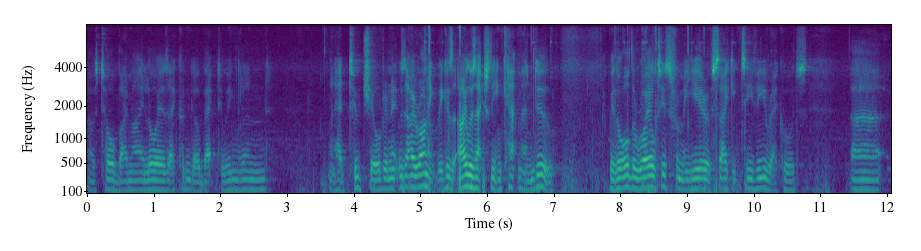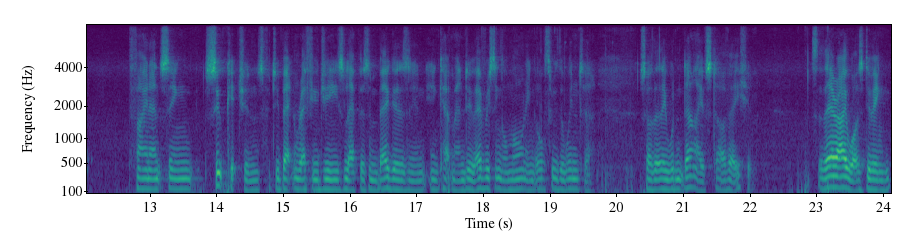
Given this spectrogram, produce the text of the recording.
I was told by my lawyers I couldn't go back to England and had two children. It was ironic because I was actually in Kathmandu with all the royalties from a year of psychic TV records. Uh, financing soup kitchens for Tibetan refugees, lepers, and beggars in, in Kathmandu every single morning, all through the winter, so that they wouldn't die of starvation. So there I was doing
